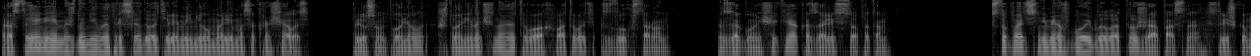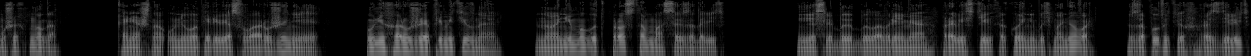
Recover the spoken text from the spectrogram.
Расстояние между ним и преследователями неумолимо сокращалось, плюс он понял, что они начинают его охватывать с двух сторон. Загонщики оказались с опытом. Вступать с ними в бой было тоже опасно, слишком уж их много. Конечно, у него перевес в вооружении, у них оружие примитивное, но они могут просто массой задавить. Если бы было время провести какой-нибудь маневр, запутать их, разделить,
